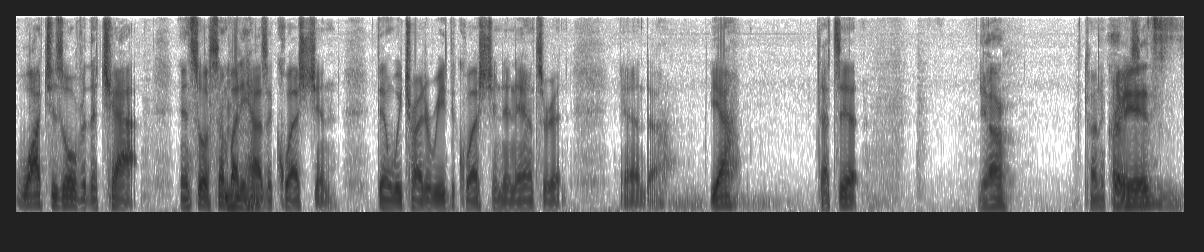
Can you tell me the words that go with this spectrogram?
watches over the chat, and so if somebody Mm-hmm. has a question, then we try to read the question and answer it. And uh, yeah, that's it. Yeah. Kind of I mean, crazy. it's.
